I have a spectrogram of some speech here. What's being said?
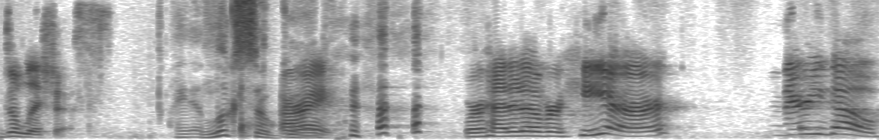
delicious. It looks so good. All right. We're headed over here. There you go.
